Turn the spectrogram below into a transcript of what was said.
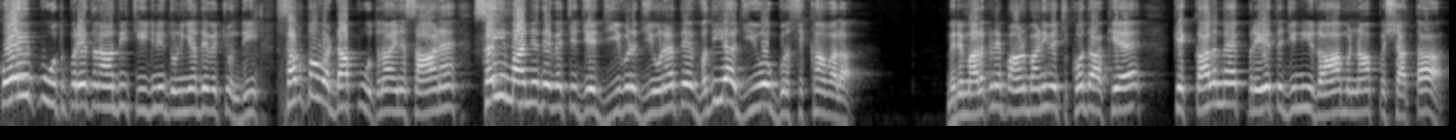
ਕੋਈ ਭੂਤ ਪ੍ਰੇਤ ਨਾਂ ਦੀ ਚੀਜ਼ ਨਹੀਂ ਦੁਨੀਆ ਦੇ ਵਿੱਚ ਹੁੰਦੀ। ਸਭ ਤੋਂ ਵੱਡਾ ਭੂਤਨਾ ਇਨਸਾਨ ਹੈ, ਸਹੀ ਮਾਇਨੇ ਦੇ ਵਿੱਚ ਜੇ ਜੀਵਨ ਜਿਉਣਾ ਤੇ ਵਧੀਆ ਜੀਓ ਗੁਰਸਿੱਖਾਂ ਵਾਲਾ। ਮੇਰੇ ਮਾਲਕ ਨੇ ਪਾਵਨ ਬਾਣੀ ਵਿੱਚ ਖੁਦ ਆਖਿਆ ਹੈ ਕਿ ਕੱਲ ਮੈਂ ਪ੍ਰੇਤ ਜਿਨੀ RAM ਨਾ ਪਛਾਤਾ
